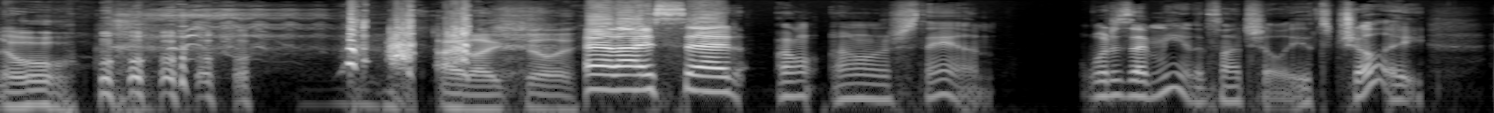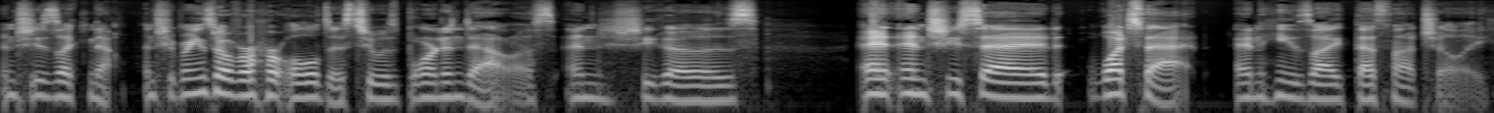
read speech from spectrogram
Oh. I like chili. And I said, I don't, I don't understand. What does that mean? It's not chili. It's chili. And she's like, no. And she brings over her oldest, who was born in Dallas. And she goes, and, and she said, what's that? And he's like, that's not chili.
